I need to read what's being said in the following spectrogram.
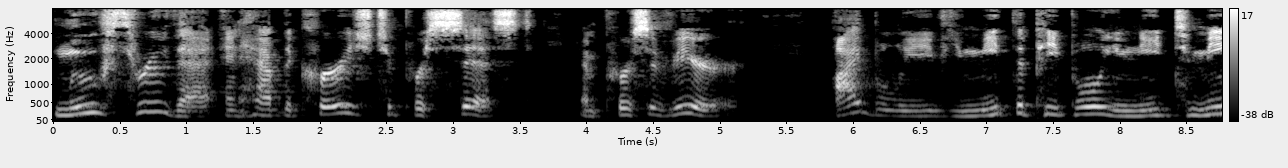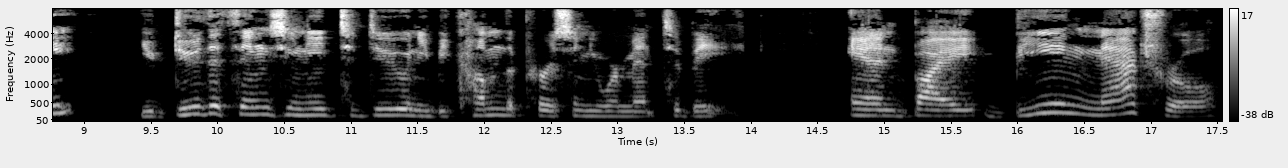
move through that and have the courage to persist and persevere, I believe you meet the people you need to meet, you do the things you need to do, and you become the person you were meant to be. And by being natural,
